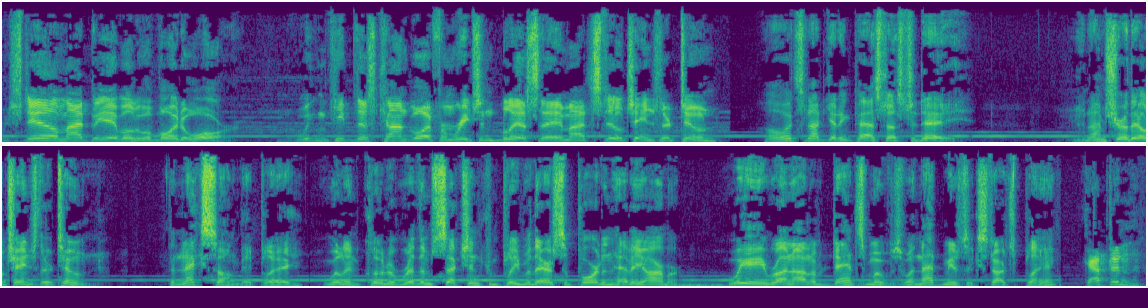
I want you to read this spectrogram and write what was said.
We still might be able to avoid a war. We can keep this convoy from reaching Bliss, they might still change their tune. Oh, it's not getting past us today. And I'm sure they'll change their tune. The next song they play will include a rhythm section complete with air support and heavy armor. We run out of dance moves when that music starts playing. Captain,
